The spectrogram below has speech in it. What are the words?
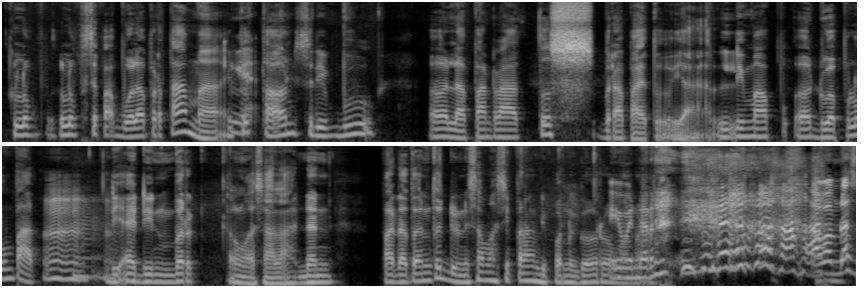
klub klub sepak bola pertama itu Iya. tahun 1800 berapa itu ya? 50 uh, 24 Mm. di Edinburgh kalau nggak salah dan pada tahun itu di Indonesia masih perang di Ponegoro. Iya benar. 1825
